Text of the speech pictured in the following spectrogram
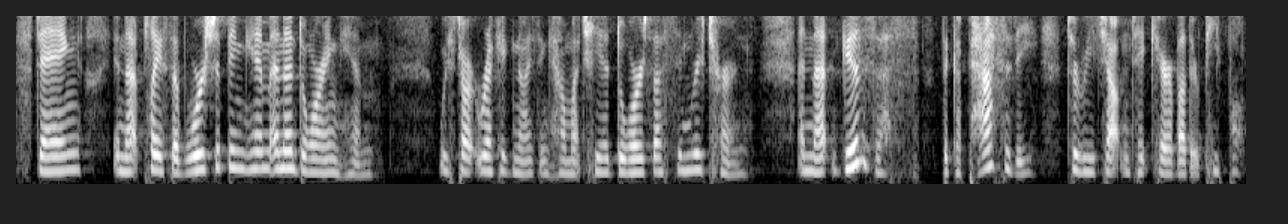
Staying in that place of worshiping Him and adoring Him, we start recognizing how much He adores us in return. And that gives us the capacity to reach out and take care of other people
